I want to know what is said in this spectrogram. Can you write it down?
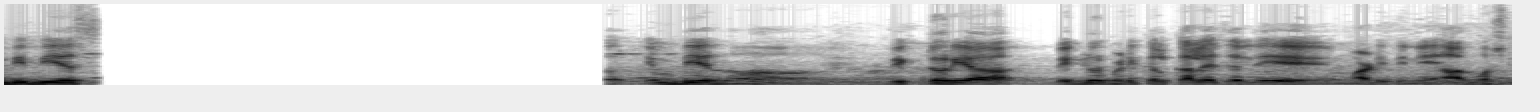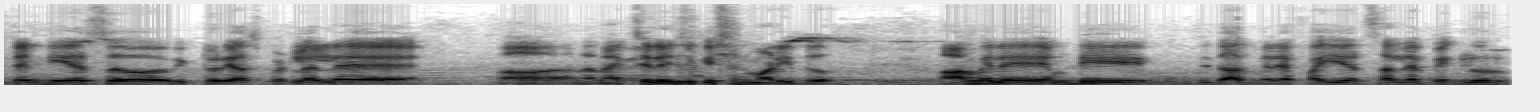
M B B S M ಡಿಯನ್ನು ವಿಕ್ಟೋರಿಯಾ ಬೆಂಗಳೂರು ಮೆಡಿಕಲ್ ಕಾಲೇಜಲ್ಲಿ ಮಾಡಿದ್ದೀನಿ. ಆಲ್ಮೋಸ್ಟ್ ಟೆನ್ ಇಯರ್ಸ್ ವಿಕ್ಟೋರಿಯಾ ಹಾಸ್ಪಿಟ್ಲಲ್ಲೇ ನಾನು ಆ್ಯಕ್ಚುಲಿ ಎಜುಕೇಷನ್ ಮಾಡಿದ್ದು. ಆಮೇಲೆ ಎಂ ಡಿ ಮುಗಿದಿದ್ದಾದಮೇಲೆ ಫೈವ್ ಇಯರ್ಸ್ ಅಲ್ಲೇ Bengaluru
